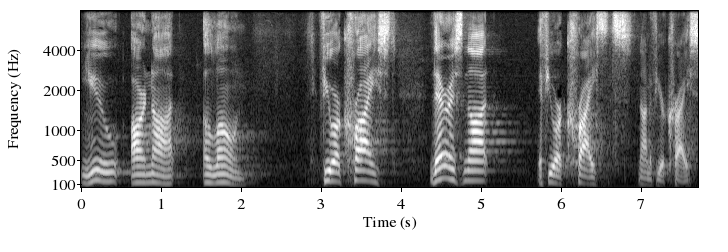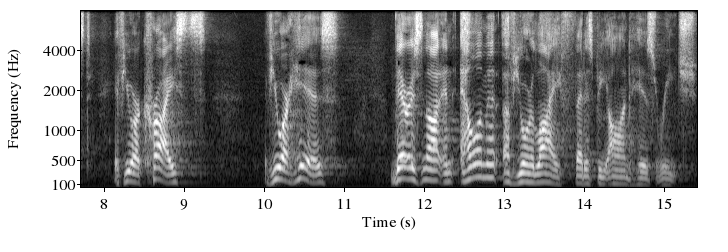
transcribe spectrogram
you are not alone. If you are Christ, there is not if you are Christ's, not if you're Christ. If you are Christ's, if you are His, there is not an element of your life that is beyond His reach.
